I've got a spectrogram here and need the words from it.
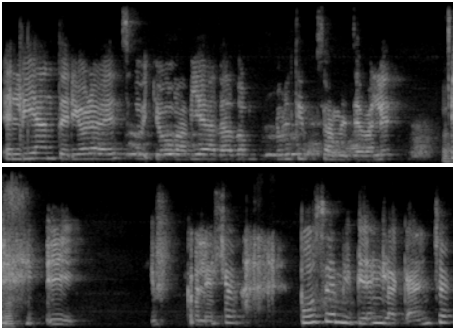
el día anterior a eso yo había dado mi último examen de ballet y, colegio puse mi pie en la cancha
